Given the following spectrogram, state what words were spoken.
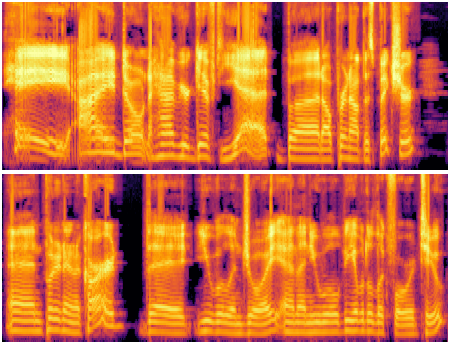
hey, I don't have your gift yet, but I'll print out this picture and put it in a card that you will enjoy and then you will be able to look forward to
